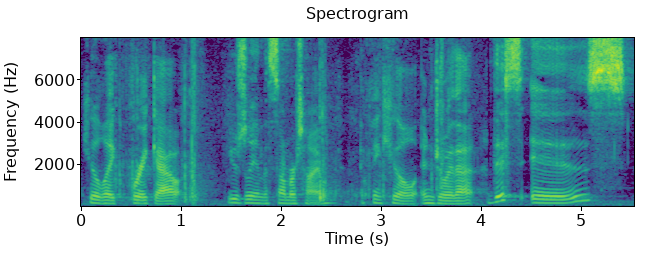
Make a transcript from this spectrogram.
he'll like break out, usually in the summertime. I think he'll enjoy that. This is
